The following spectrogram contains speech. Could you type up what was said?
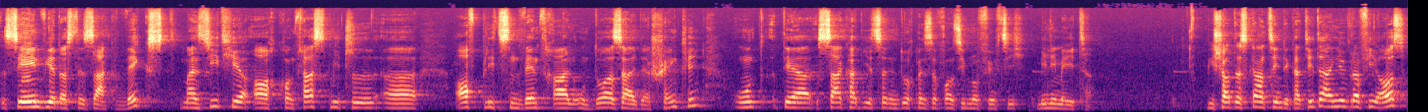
sehen wir, dass der Sack wächst. Man sieht hier auch Kontrastmittel aufblitzen ventral und dorsal der Schenkel und der Sack hat jetzt einen Durchmesser von 57 mm. Wie schaut das Ganze in der Katheterangiografie aus?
